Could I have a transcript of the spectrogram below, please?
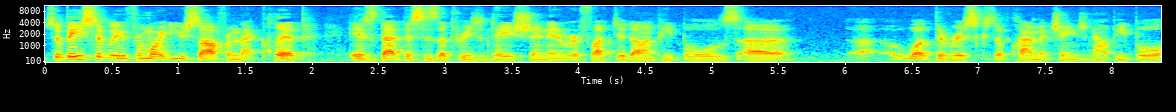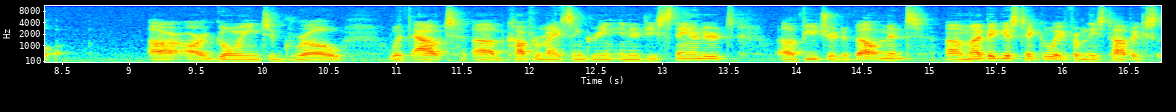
So basically, from what you saw from that clip, is that this is a presentation and reflected on people's uh, uh, what the risks of climate change and how people are, are going to grow without um, compromising green energy standards, uh, future development. Uh, my biggest takeaway from these topics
